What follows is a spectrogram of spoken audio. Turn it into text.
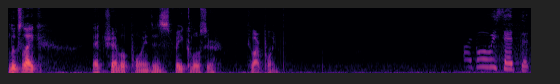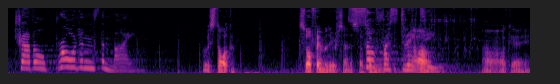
Looks like that travel point is way closer to our point. I've always said that travel broadens the mind. Who is talking? So familiar, Santa. So, So familiar. frustrating. Oh. oh, okay.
